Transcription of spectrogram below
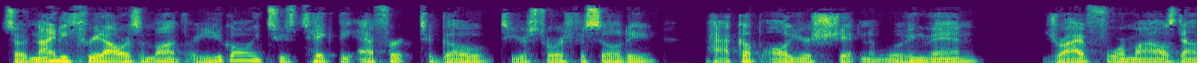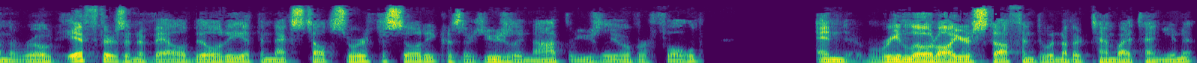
So $93 a month. Are you going to take the effort to go to your storage facility, pack up all your shit in a moving van, drive four miles down the road if there's an availability at the next self storage facility? Because there's usually not, they're usually overfull, and reload all your stuff into another 10 by 10 unit?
